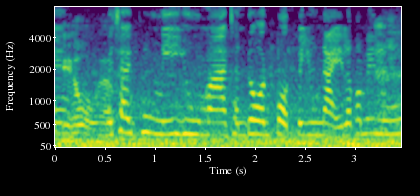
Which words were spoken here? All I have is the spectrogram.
ง โอเคครับผมครับ ไม่ใช่พรุ่งนี้ยูมาฉันโดนปลดไปอยู่ไหนแล้วก็ไม่รู้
